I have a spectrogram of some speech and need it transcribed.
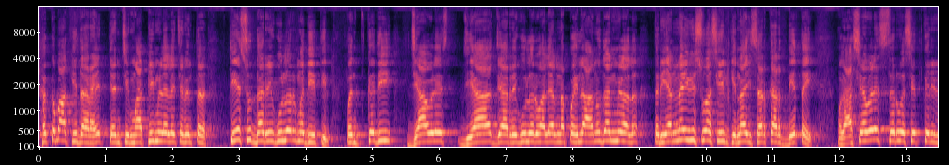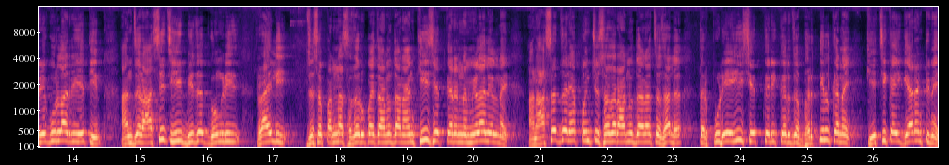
थकबाकीदार आहेत त्यांची माफी मिळाल्याच्यानंतर ते सुद्धा रेग्युलरमध्ये येतील. पण कधी ज्यावेळेस ज्या ज्या रेग्युलरवाल्यांना पहिलं अनुदान मिळालं तर यांनाही विश्वास येईल की नाही सरकार देतं आहे मग अशा वेळेस सर्व शेतकरी रेग्युलर येतील. आणि जर अशीच ही भिजत घोंगडी राहिली जसं पन्नास हजार रुपयाचं अनुदान आणखीही शेतकऱ्यांना मिळालेलं नाही. आणि असंच जर ह्या पंचवीस हजार अनुदानाचं झालं तर पुढेही शेतकरी कर्ज भरतील का नाही याची काही गॅरंटी नाही.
